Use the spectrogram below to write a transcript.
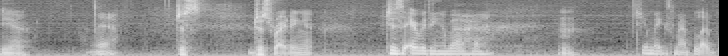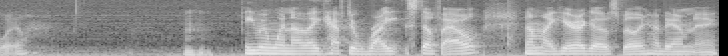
Yeah. Yeah, Just just writing it. just everything about her. Hmm. She makes my blood boil. Mm-hmm. Even when I like have to write stuff out, and I'm like, here I go spelling her damn name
